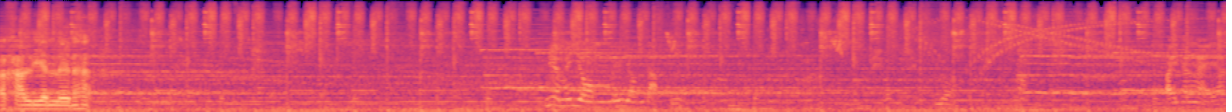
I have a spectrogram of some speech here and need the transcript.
อาคารเรียนเลยนะฮะเนี่ยไม่ยอมไม่ยอมดับเนี่ย ไปทางไหนอะ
